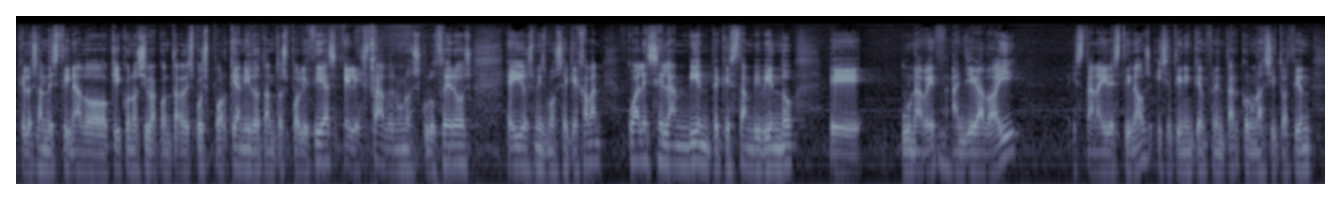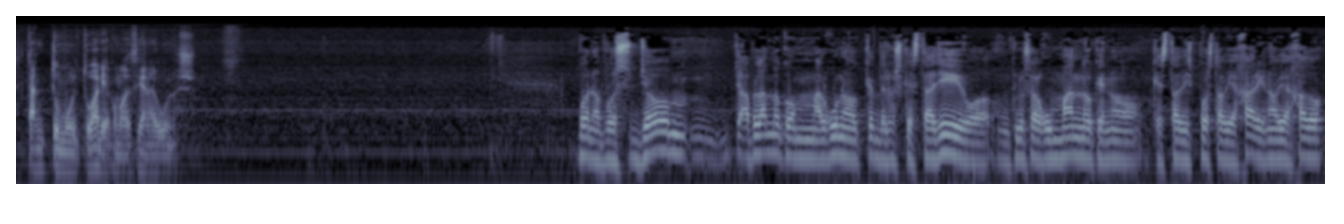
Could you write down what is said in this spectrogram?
que los han destinado, Kiko nos iba a contar después por qué han ido tantos policías, el estado en unos cruceros, ellos mismos se quejaban, cuál es el ambiente que están viviendo eh, una vez han llegado ahí, están ahí destinados y se tienen que enfrentar con una situación tan tumultuaria como decían algunos. Bueno, pues yo mm, hablando con alguno de los que está allí o incluso algún mando que no que está dispuesto a viajar y no ha viajado,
